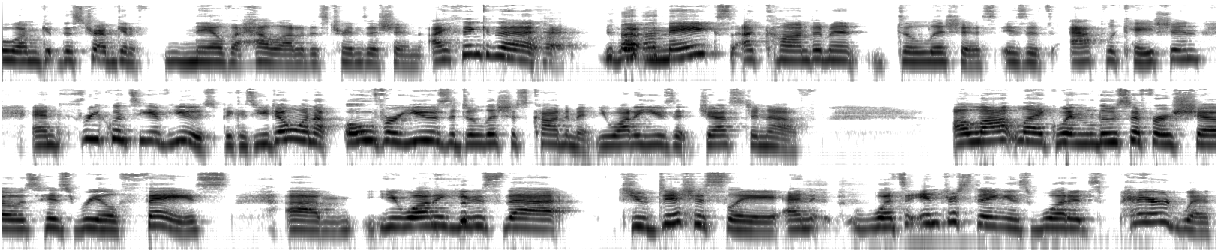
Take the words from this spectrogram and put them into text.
oh I'm get this I'm gonna nail the hell out of this transition. I think that okay. what makes a condiment delicious is its application and frequency of use because you don't want to overuse a delicious condiment. You want to use it just enough. A lot like when Lucifer shows his real face, um, you want to use that judiciously. And what's interesting is what it's paired with,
